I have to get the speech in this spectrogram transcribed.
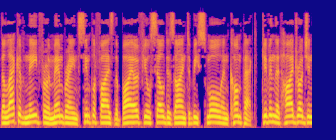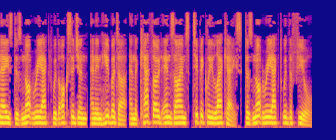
The lack of need for a membrane simplifies the biofuel cell design to be small and compact, given that hydrogenase does not react with oxygen an inhibitor and the cathode enzymes typically laccase does not react with the fuel.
